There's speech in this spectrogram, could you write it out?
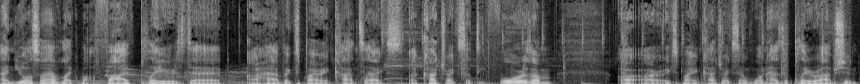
and you also have like about five players that are have expiring contracts. Uh, contracts. I think four of them are, are expiring contracts, and one has a player option.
